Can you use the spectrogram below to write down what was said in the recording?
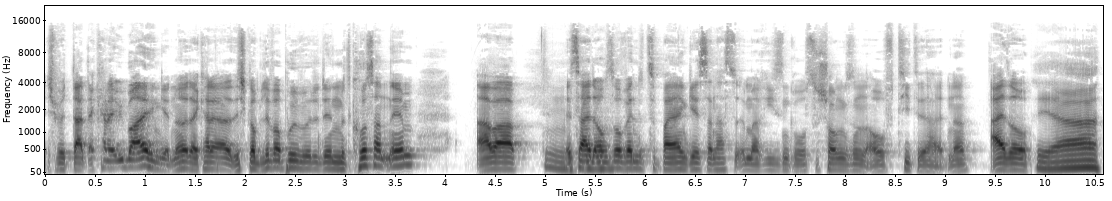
Ich würde da, der kann ja überall hingehen, ne? Der kann ja, ich glaube, Liverpool würde den mit Kusshand nehmen. Aber ist halt auch so, wenn du zu Bayern gehst, dann hast du immer riesengroße Chancen auf Titel halt, ne? Also, Ja,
